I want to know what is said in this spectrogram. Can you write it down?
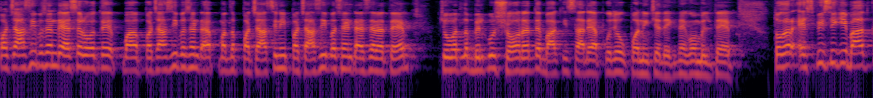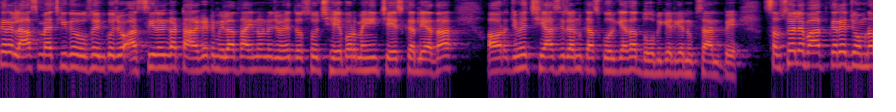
पचासी परसेंट ऐसे रहते हैं पचासी परसेंट मतलब पचासी नहीं, पचासी परसेंट ऐसे रहते हैं, जो मतलब बिल्कुल श्योर रहते हैं, बाकी सारे आपको जो ऊपर नीचे देखने को मिलते हैं। तो अगर एसपीसी की बात करें लास्ट मैच की तो दोस्तों इनको जो अस्सी रन का टारगेट मिला था, इन्होंने जो है दोस्तों छह ओवर में ही चेस कर लिया था, और जो है छियासी रन का स्कोर किया था, दो विकेट के नुकसान पे। सबसे पहले बात करें, जो हमारा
